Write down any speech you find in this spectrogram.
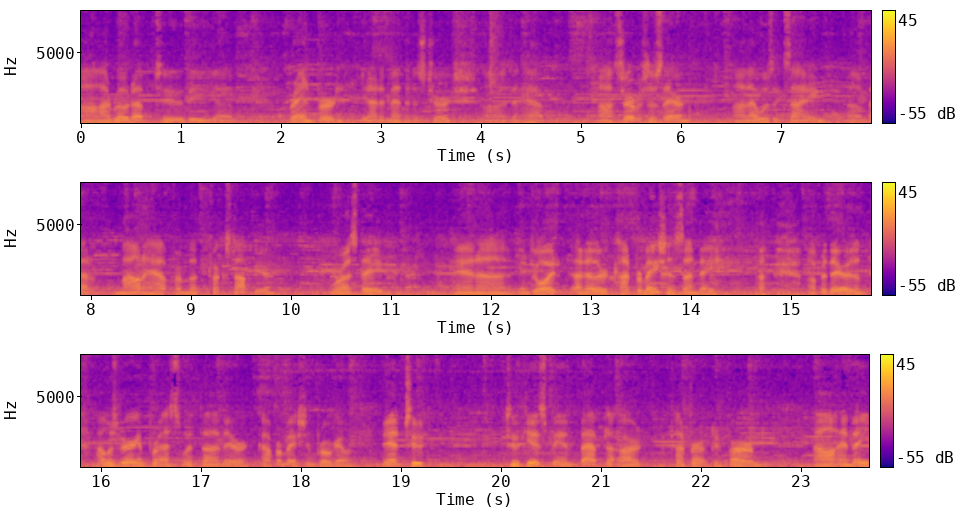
Uh, I rode up to the Branford United Methodist Church to have services there. that was exciting. about a mile and a half from the truck stop here where I stayed and uh, enjoyed another confirmation Sunday for theirs. And I was very impressed with uh, their confirmation program. They had two two kids being baptized or confirmed, confirmed uh, and they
